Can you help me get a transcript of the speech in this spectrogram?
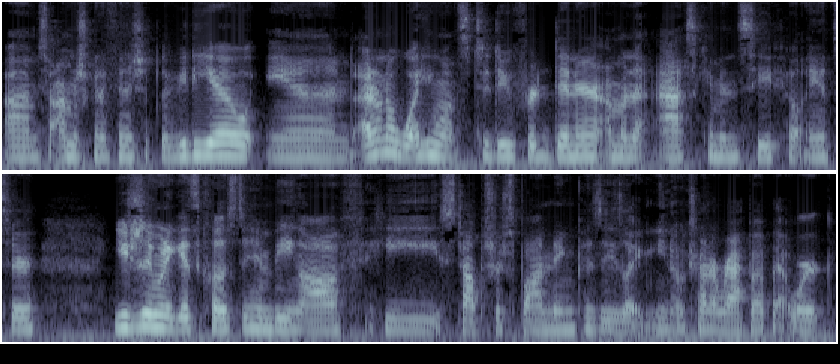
Um, so I'm just going to finish up the video and I don't know what he wants to do for dinner. I'm going to ask him and see if he'll answer usually when it gets close to him being off, he stops responding because he's like, you know, trying to wrap up at work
